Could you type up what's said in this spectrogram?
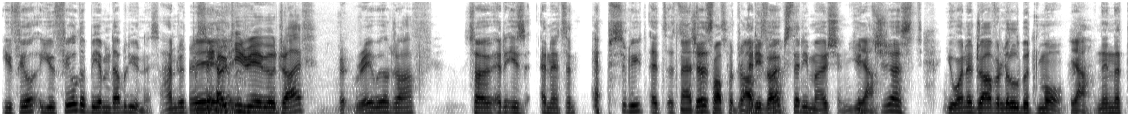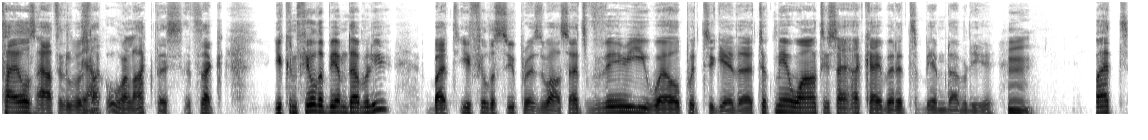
you feel you feel the BMW-ness, hundred Really? percent. Totally rear wheel drive. rear wheel drive. So it is, and it's an absolute. It's, it's No, it's a just proper it evokes car. that emotion. You Yeah. just you want to drive a little bit more. Yeah. and then the tail's out a little bit. It's Yeah. like, oh, I like this. It's like you can feel the BMW, but you feel the Supra as well. So it's very well put together. It took me a while to say, okay, but it's a BMW. Mm. But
